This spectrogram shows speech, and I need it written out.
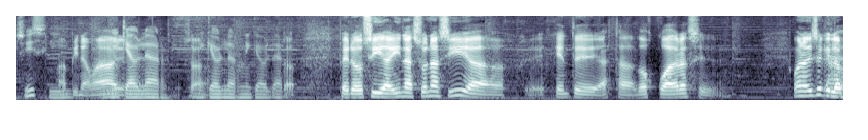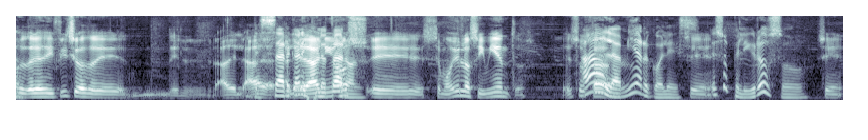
Sí, sí. a Pinamar. Ni que hablar, o sea, ni que hablar, ni que hablar. claro. Pero sí, ahí en la zona sí, a eh, gente hasta dos cuadras. eh, Bueno, dice que Claro. los, edificios de, del, adel- De cerca le aledaños, eh, se movieron los cimientos. Eso ah, está- la miércoles. Sí. Eso es peligroso. sí.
